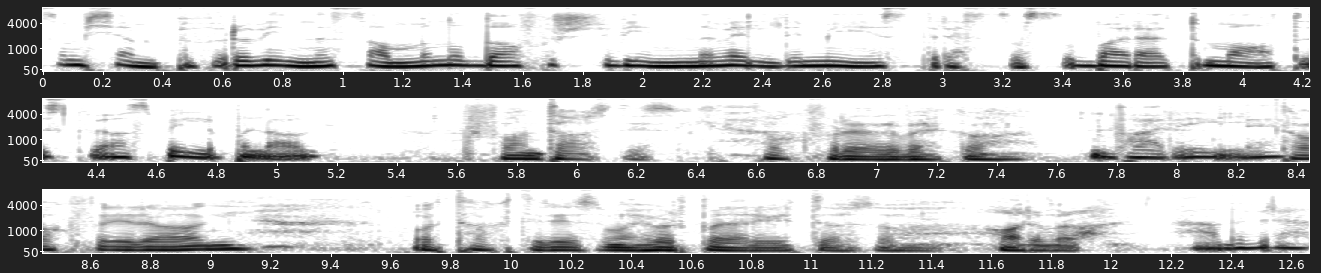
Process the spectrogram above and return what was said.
som kjemper for å vinne sammen. Og da forsvinner veldig mye stress også, bare automatisk ved å spille på lag. Fantastisk. Takk for det, Rebekka. Bare hyggelig. Takk for i dag. Og takk til de som har hørt på der ute. Og så ha det bra. Ha det bra.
